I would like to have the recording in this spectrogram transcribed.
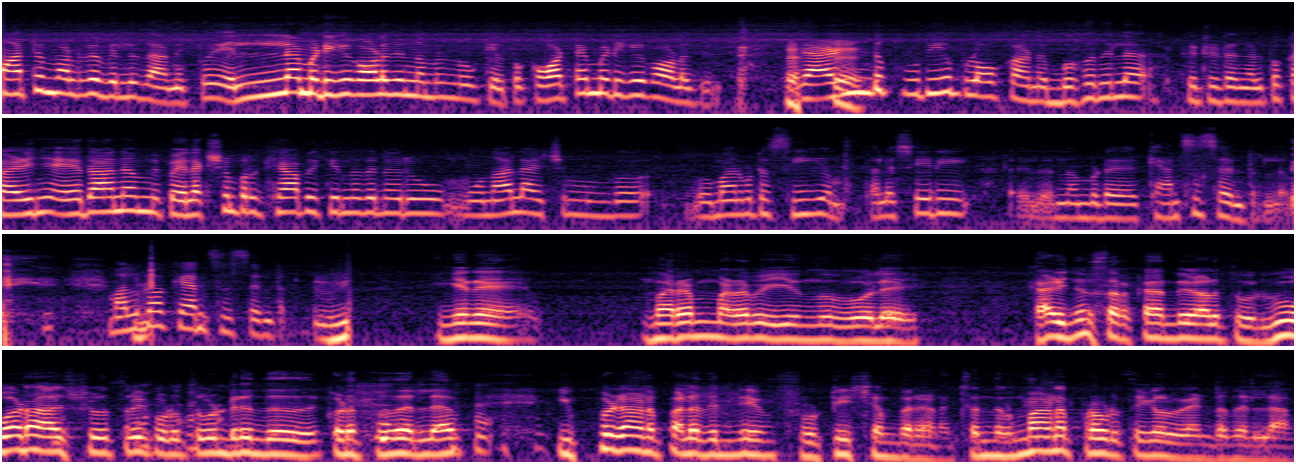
മാറ്റം വളരെ വലുതാണ്. ഇപ്പോൾ എല്ലാ മെഡിക്കൽ കോളേജും നമ്മൾ നോക്കിയാൽ ഇപ്പോൾ കോട്ടയം മെഡിക്കൽ കോളേജിൽ രണ്ട് പുതിയ ബ്ലോക്കാണ് ബഹുനില കെട്ടിടങ്ങൾ. ഇപ്പോൾ കഴിഞ്ഞ ഏതാനും ഇപ്പോൾ ഇലക്ഷൻ പ്രഖ്യാപിക്കുന്നതിന് ഒരു മൂന്നാലാഴ്ച മുമ്പ് ബഹുമാനപ്പെട്ട സി എം തലശ്ശേരി നമ്മുടെ ക്യാൻസർ സെന്ററിൽ മലബാർ ക്യാൻസർ സെന്റർ ഇങ്ങനെ മരം മഴ പെയ്യുന്ന പോലെ കഴിഞ്ഞ സർക്കാരിന്റെ കാലത്ത് ഒരുപാട് ആശുപത്രി കൊടുത്തുകൊണ്ടിരുന്നത് കൊടുത്തതെല്ലാം ഇപ്പോഴാണ് പലതിന്റെയും ഫ്രൂട്ടീഷൻ വരാണ്. നിർമ്മാണ പ്രവൃത്തികൾ വേണ്ടതെല്ലാം.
